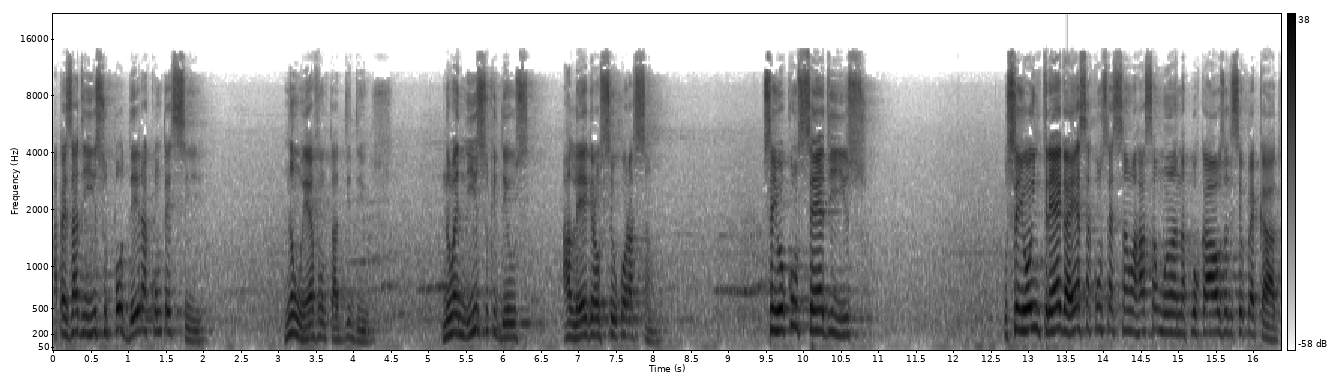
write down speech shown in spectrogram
apesar de isso poder acontecer, não é a vontade de Deus. Não é nisso que Deus alegra o seu coração. O Senhor concede isso. O Senhor entrega essa concessão à raça humana por causa de seu pecado.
